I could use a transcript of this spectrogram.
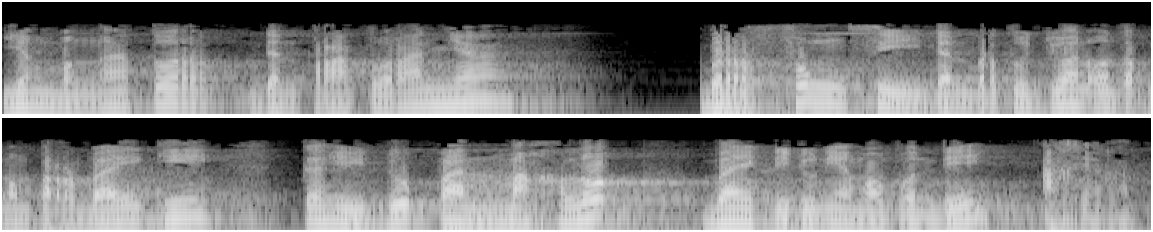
yang mengatur dan peraturannya berfungsi dan bertujuan untuk memperbaiki kehidupan makhluk baik di dunia maupun di akhirat.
